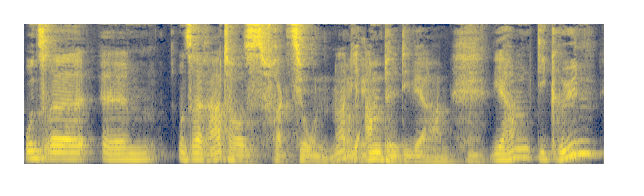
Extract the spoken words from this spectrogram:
unserer ähm, unserer Rathausfraktion, ne? Okay. die Ampel, die wir haben. Mhm. Wir haben die Grünen,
